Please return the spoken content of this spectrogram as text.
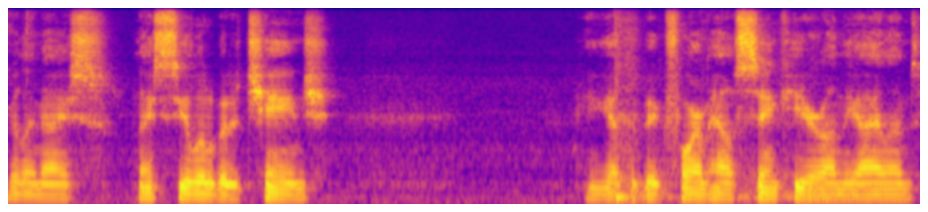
Really nice. Nice to see a little bit of change. You got the big farmhouse sink here on the island.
